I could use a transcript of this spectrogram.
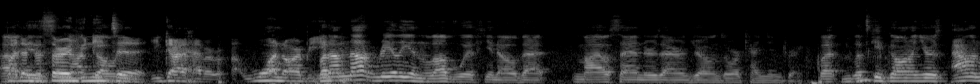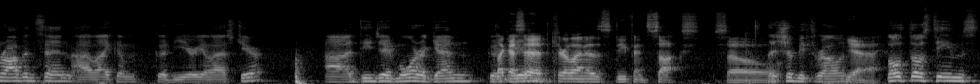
uh, but in the third, you need to you gotta have a, a one RB. But I'm not really in love with you know that Miles Sanders, Aaron Jones, or Kenyan Drake. But Mhm. let's keep going on yours. Allen Robinson, I like him. Good year last year. Uh, DJ Moore again. Good like I said, Carolina's defense sucks. So they should be throwing. yeah. Both those teams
